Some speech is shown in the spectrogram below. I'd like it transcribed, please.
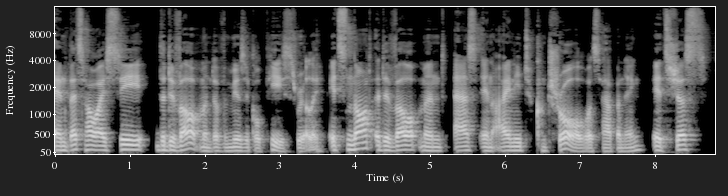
And that's how I see the development of a musical piece, really. It's not a development as in I need to control what's happening. It's just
